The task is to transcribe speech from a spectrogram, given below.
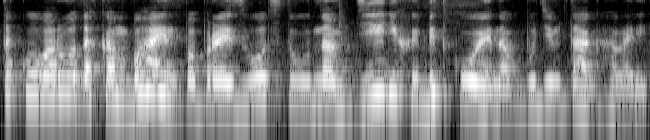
такого рода комбайн по производству нам денег и биткоинов, будем так говорить.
